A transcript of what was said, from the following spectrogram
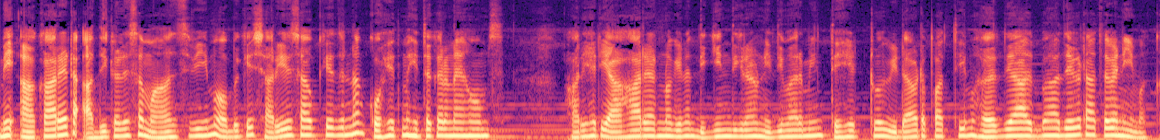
මේ ආකාරයට අධික ලෙස මහන්සිවීම ඔබගේ ශරීර සෞඛ්‍යයදනම් කොහෙත්ම හිත කරනෑ හෝම්ස්. හරිහටි ආහාරයක් නොගෙන දිගින් දිගරනු නිදිමරමින් තෙහෙට්ටුව විඩාවට පත්වීම හෘදයාබාධයකට අතවැනීමක්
